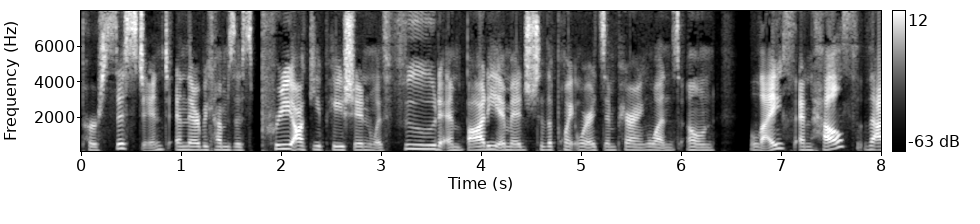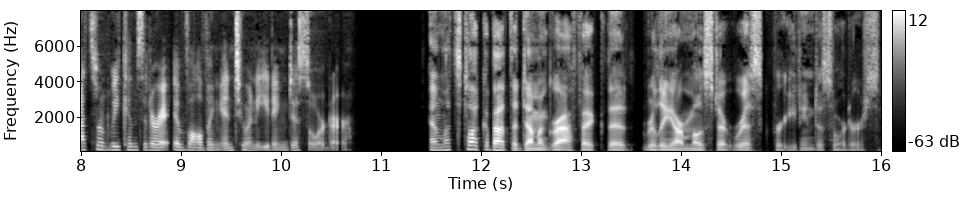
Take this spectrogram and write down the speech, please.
persistent and there becomes this preoccupation with food and body image to the point where it's impairing one's own life and health, that's when we consider it evolving into an eating disorder. And let's talk about the demographic that really are most at risk for eating disorders.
